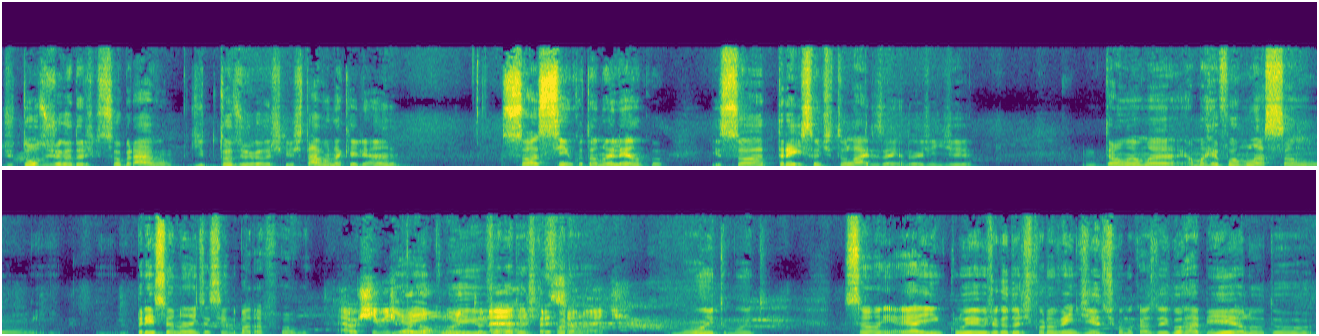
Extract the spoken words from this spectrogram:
de todos os jogadores que sobravam, de todos os jogadores que estavam naquele ano, só cinco estão no elenco e só três são titulares ainda hoje em dia. Então é uma, é uma reformulação impressionante assim do Botafogo. É, os times mudam muito, né? Impressionante. Muito, muito. São, e aí inclui os jogadores que foram vendidos, como o caso do Igor Rabelo, do.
